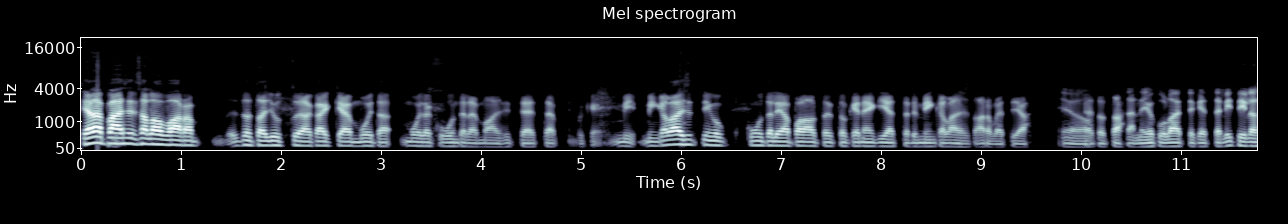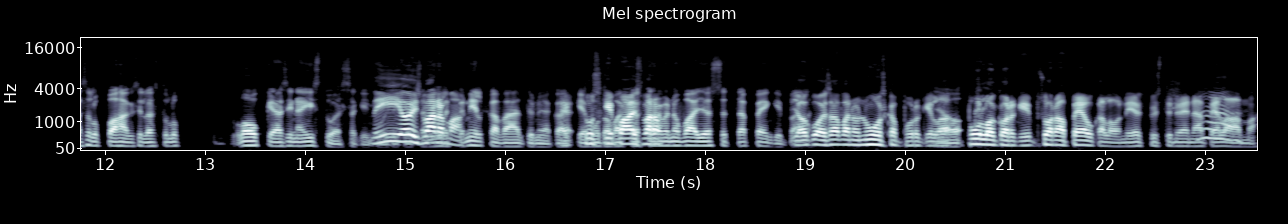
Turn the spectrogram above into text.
siellä pääsen Salovaaran tota, juttuja ja kaikkia muita, muita kuuntelemaan sitten, että mi, minkälaiset niin kuuntelijapalautteet on kenenkin jättänyt, minkälaiset arvet ja, Joo. ja tota, Tänne joku laittokin, että Litillä olisi ollut paha, kun sillä olisi tullut loukkeja siinä istuessakin. Niin olisi varmaan. Nilkka, nilkka vääntynyt ja kaikkea muuta, tuskinpa vaikka olisi varma- vain jössöttää penkin päälle. joku olisi avannut nuuskapurkilla Joo. pullonkorki suoraan peukaloon, niin ei olisi pystynyt enää pelaamaan.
